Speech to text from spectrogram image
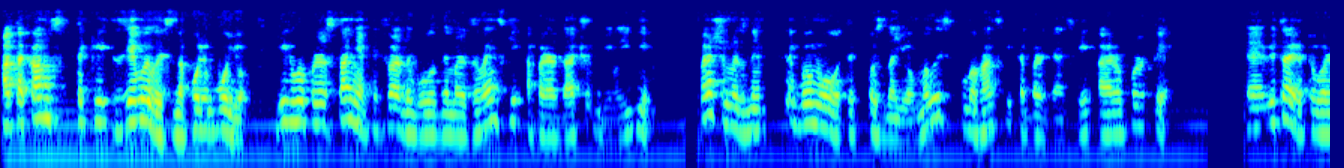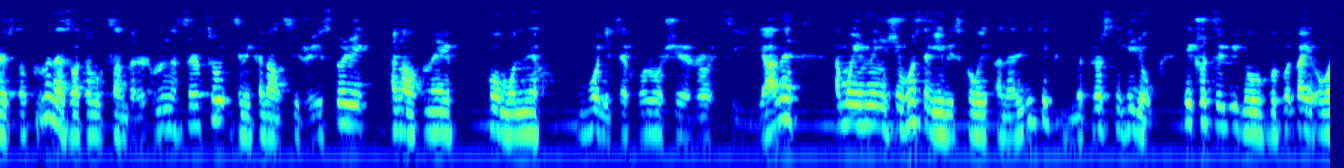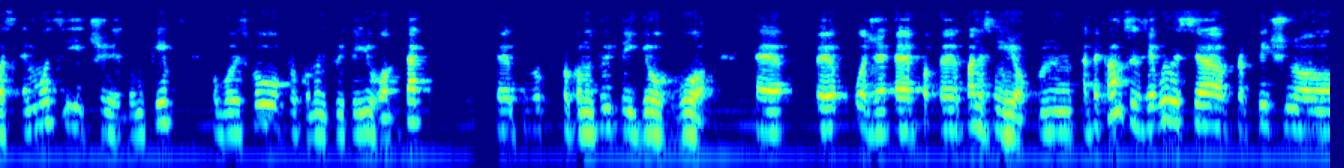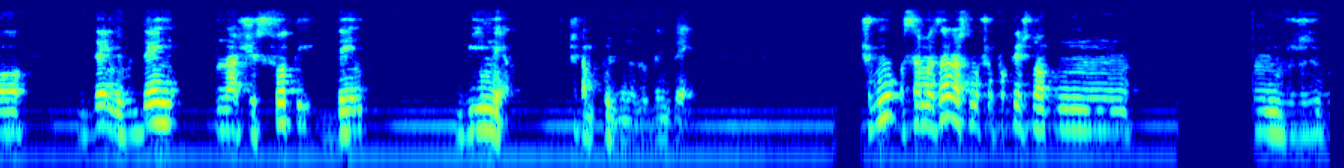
Атакамс таки з'явились на полі бою. Їх використання підтвердив Володимир Зеленський, а передачу Білий Дім. Першими з ним, так би мовити, познайомились Луганський та Бердянський аеропорти. Е, Вітаю товариство. Мене звати Олександр Нестерцов, і це мій канал Свіжої історії, канал, на якому не вводяться хороші росіяни. А моїм нинішнім гостем є військовий аналітик Дмитро Снігирьов. Якщо це відео викликає у вас емоції чи думки, обов'язково прокоментуйте його. Так, е, прокоментуйте його. Е, е, Отже, пане Снігирьов, м, атакамси з'явилися практично день в день на 600-й день війни, чи там плюс-мінус один день. Чому саме зараз? Тому що фактично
